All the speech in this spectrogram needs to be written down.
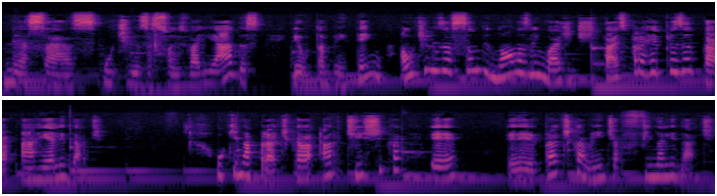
Nessas utilizações variadas, eu também tenho a utilização de novas linguagens digitais para representar a realidade. O que na prática artística é é praticamente a finalidade.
